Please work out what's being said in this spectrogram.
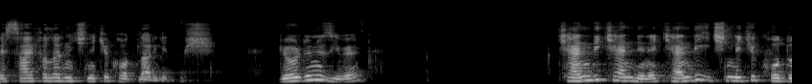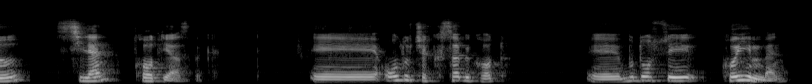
Ve sayfaların içindeki kodlar gitmiş. Gördüğünüz gibi kendi kendine, kendi içindeki kodu silen kod yazdık. Ee, oldukça kısa bir kod. Ee, bu dosyayı koyayım ben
